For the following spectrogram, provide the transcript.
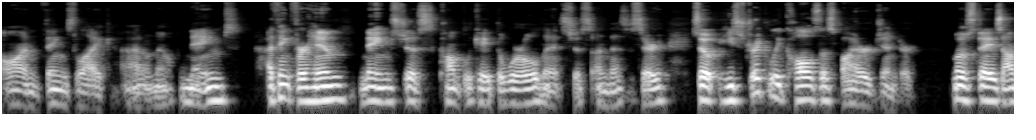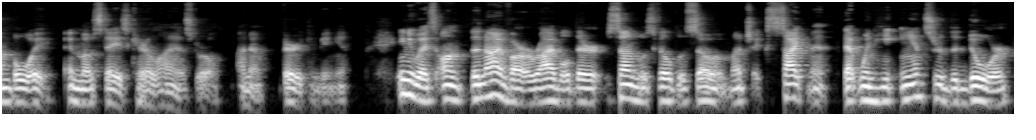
on things like, I don't know, names I think for him, names just complicate the world and it's just unnecessary. So he strictly calls us by our gender. Most days I'm boy, and most days Carolina's girl. I know, very convenient. Anyways, on the night of our arrival, their son was filled with so much excitement that when he answered the door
